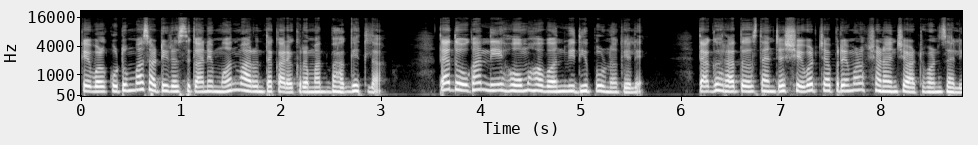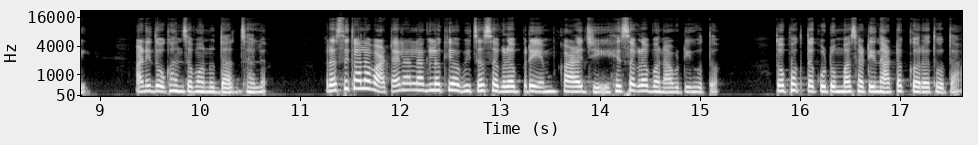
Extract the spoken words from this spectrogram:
केवळ कुटुंबासाठी रसिकाने मन मारून त्या कार्यक्रमात भाग घेतला. त्या दोघांनी होम हवन विधी पूर्ण केले. त्या घरातच त्यांच्या शेवटच्या प्रेमळ क्षणांची आठवण झाली आणि दोघांचं मन उदास झालं. रसिकाला वाटायला लागलं की अभिचं सगळं प्रेम काळजी हे सगळं बनावटी होतं. तो फक्त कुटुंबासाठी नाटक करत होता.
